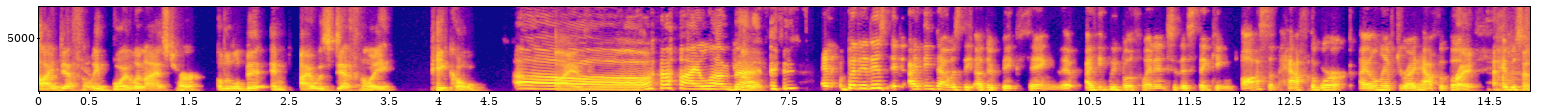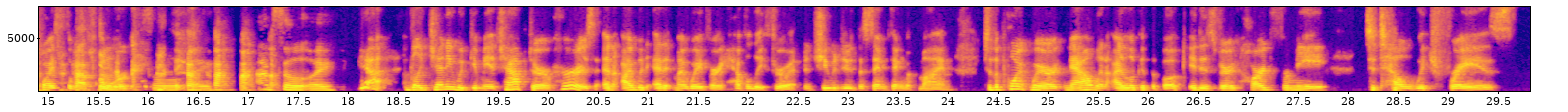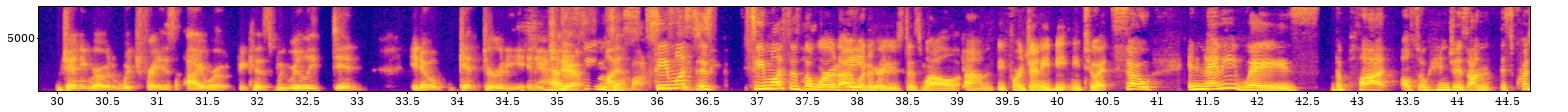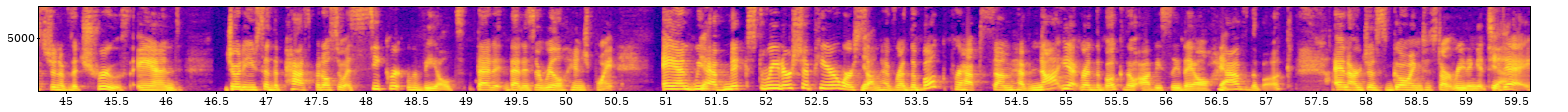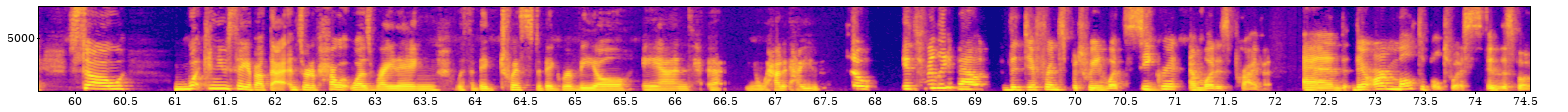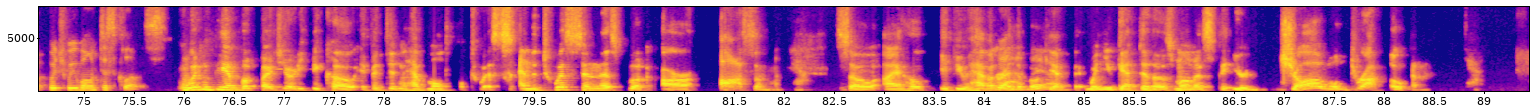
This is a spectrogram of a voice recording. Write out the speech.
I definitely Boylanized her a little bit, and I was definitely Pico. Oh, I love that. You know, and, but it is, it, I think that was the other big thing that I think we both went into this thinking, awesome, half the work. I only have to write half a book. Right. It was twice the half work. the work. Absolutely. Absolutely. Yeah. Like Jenny would give me a chapter of hers and I would edit my way very heavily through it. And she would do the same thing with mine to the point where now when I look at the book, it is very hard for me to tell which phrase Jenny wrote, which phrase I wrote, because we really did you know, get dirty in each other's yeah. seamless. Seamless is Seamless is the word I would have used as well um, before Jenny beat me to it. So, in many ways, the plot also hinges on this question of the truth. And Jodi, you said the past, but also a secret revealed. That that is a real hinge point. And we yeah. have mixed readership here where some yeah. have read the book, perhaps some have not yet read the book, though obviously they all have the book and are just going to start reading it today. So, what can you say about that and sort of how it was writing with a big twist, a big reveal, and uh, you know how did how you so it's really about the difference between what's mm. secret and what is private and there are multiple twists in this book which we won't disclose it wouldn't be a book by jodi picoult if it didn't have multiple twists and the twists in this book are awesome yeah. so i hope if you haven't yeah, read the book yeah. yet that when you get to those moments that your jaw will drop open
